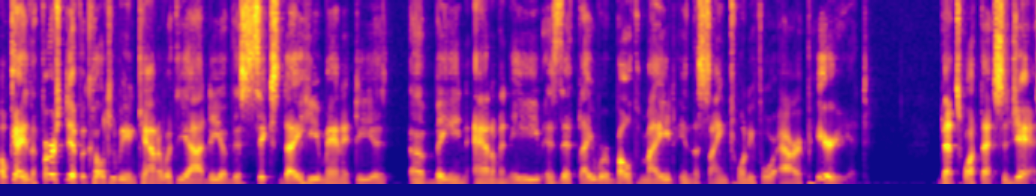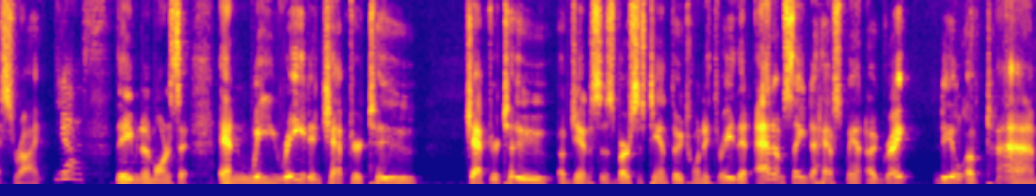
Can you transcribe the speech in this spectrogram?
Okay, the first difficulty we encounter with the idea of this six day humanity is, of being Adam and Eve is that they were both made in the same 24 hour period. That's what that suggests, right? Yes the evening and the morning. And we read in chapter 2, chapter 2 of Genesis, verses 10 through 23, that Adam seemed to have spent a great deal of time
